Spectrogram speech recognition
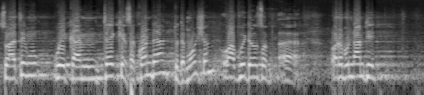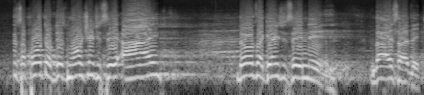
So I think we can take a seconder to the motion, or have we done so? Uh, Honorable Nnamdi, in support of this motion, you say aye. Those against, you say nay. The ayes have it.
